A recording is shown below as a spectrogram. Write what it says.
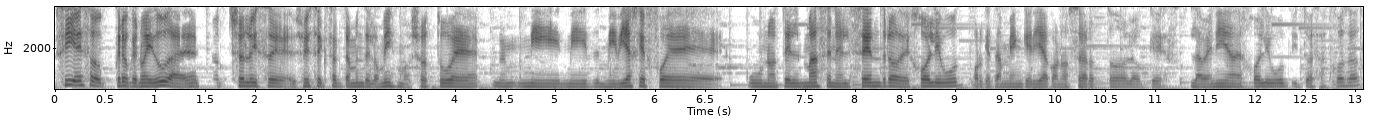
Sí, eso creo que no hay duda. ¿eh? Yo, yo, lo hice, yo hice exactamente lo mismo. Yo estuve, mi, mi, mi, viaje fue un hotel más en el centro de Hollywood, porque también quería conocer todo lo que es la avenida de Hollywood y todas esas cosas.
